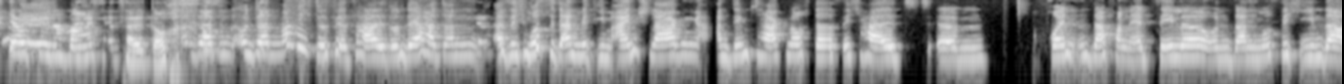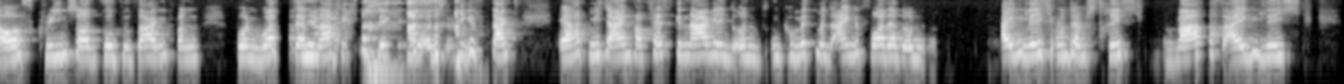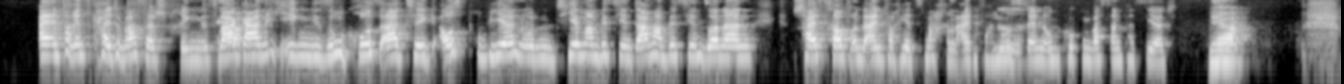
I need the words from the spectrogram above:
ja, okay, dann mache ich es jetzt halt doch. Und dann, und dann mache ich das jetzt halt. Und der hat dann, also ich musste dann mit ihm einschlagen an dem Tag noch, dass ich halt ähm, Freunden davon erzähle und dann musste ich ihm da auch Screenshots sozusagen von, von WhatsApp-Nachrichten ja. schicken. Und wie gesagt, er hat mich da einfach festgenagelt und ein Commitment eingefordert und eigentlich unterm Strich war es eigentlich einfach ins kalte Wasser springen. Es war ja. gar nicht irgendwie so großartig ausprobieren und hier mal ein bisschen, da mal ein bisschen, sondern scheiß drauf und einfach jetzt machen, einfach mhm. losrennen und gucken, was dann passiert. Ja.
